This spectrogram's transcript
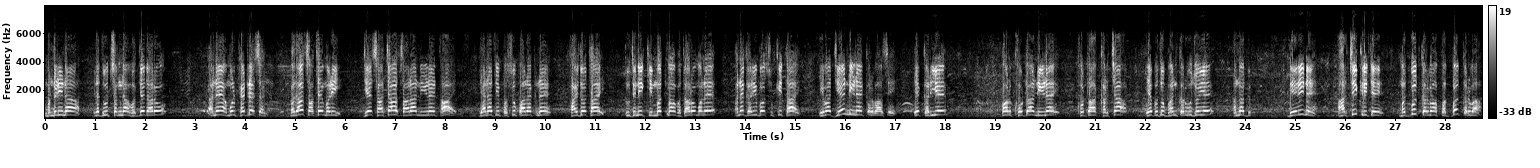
મંડળીના, એટલે દૂધ સંઘના હોદ્દેદારો અને અમૂલ ફેડરેશન બધા સાથે મળી જે સાચા, સારા નિર્ણય થાય, જેનાથી પશુપાલકને ફાયદો થાય, દૂધની કિંમતમાં વધારો મળે અને ગરીબો સુખી થાય, એવા જે નિર્ણય કરવા છે એ કરીએ. પણ ખોટા નિર્ણય, ખોટા ખર્ચા એ બધું બંધ કરવું જોઈએ અને ડેરીને આર્થિક રીતે મજબૂત કરવા, પગભગ કરવા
